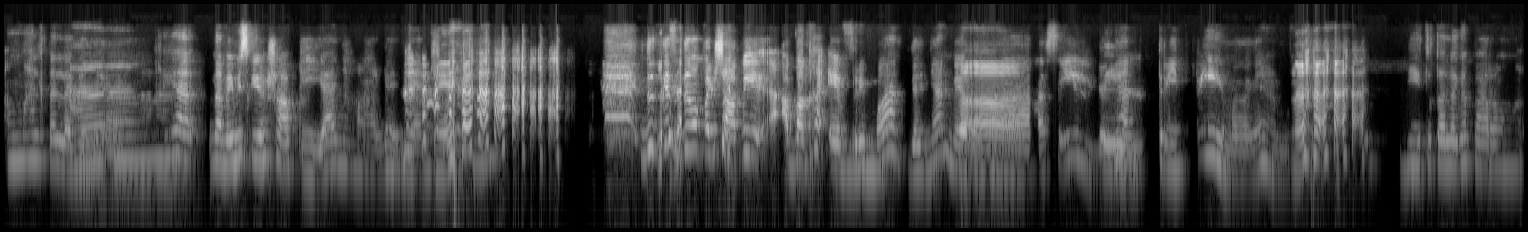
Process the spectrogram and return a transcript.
Ang mahal talaga niya. Ah. Kaya, namimiss ko yung Shopee. Yan, yung mga ganyan. Doon kasi doon pag Shopee, abang ka every month. Ganyan, meron Oo. mga sale. Ganyan, 3-3, mga ganyan. Dito talaga parang,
